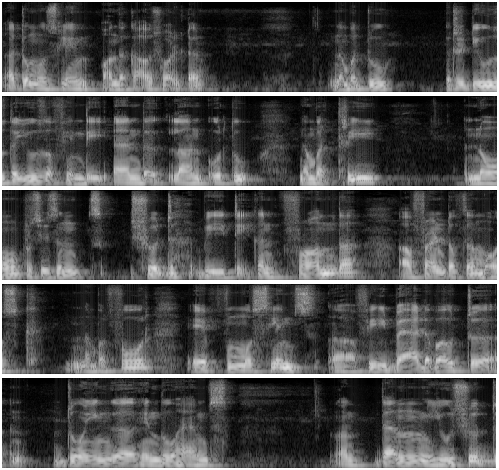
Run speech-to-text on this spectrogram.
uh, to muslim on the couch altar number 2 reduce the use of hindi and learn urdu. Number 3 no processions should be taken from the uh, front of the mosque. Number 4 if muslims uh, feel bad about uh, doing uh, hindu hymns then you should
